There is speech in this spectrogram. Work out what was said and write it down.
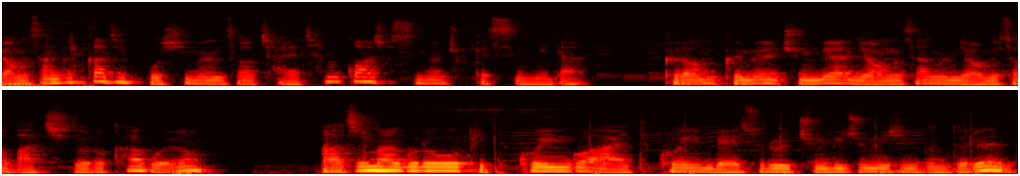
영상 끝까지 보시면서 잘 참고하셨으면 좋겠습니다. 그럼 금일 준비한 영상은 여기서 마치도록 하고요. 마지막으로 비트코인과 알트코인 매수를 준비 중이신 분들은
